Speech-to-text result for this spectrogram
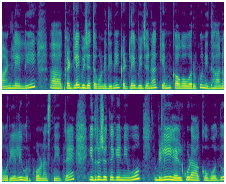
ಬಾಣಲೆಯಲ್ಲಿ ಕಡಲೆ ಬೀಜ ತೊಗೊಂಡಿದ್ದೀನಿ ಕಡಲೆ ಬೀಜನ ಕೆಂಪಾಗೋವರೆಗೂ ನಿಧಾನ ಉರಿಯಲ್ಲಿ ಹುರ್ಕೋಣ ಸ್ನೇಹಿತರೆ. ಇದ್ರ ಜೊತೆಗೆ ನೀವು ಬಿಳಿ ಎಳ್ಳು ಕೂಡ ಹಾಕೋಬೋದು.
